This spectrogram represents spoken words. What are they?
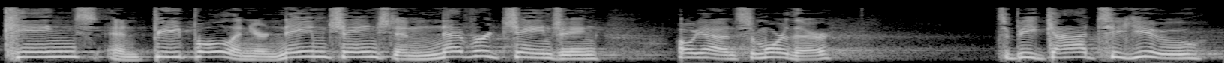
Kings and people and your name changed and never changing. Oh yeah, and some more there. To be God to you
